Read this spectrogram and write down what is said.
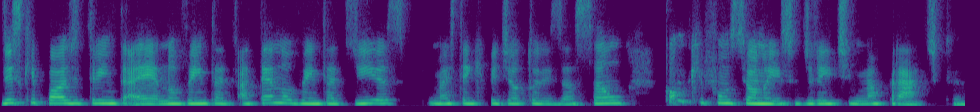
Diz que pode 30, é, 90, até 90 dias, mas tem que pedir autorização. Como que funciona isso direitinho na prática?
